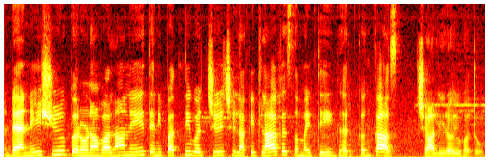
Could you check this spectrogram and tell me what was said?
ડેનિશ પરોણાવાલાને તેની પત્ની વચ્ચે છેલ્લા કેટલાક સમયથી ઘર કંકાસ ચાલી રહ્યું હતું.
